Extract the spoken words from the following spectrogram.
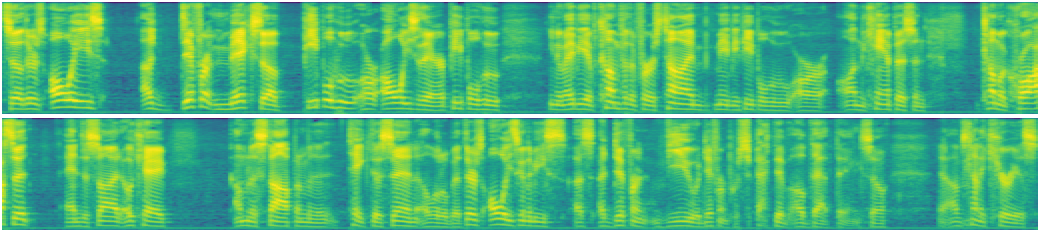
So there's always a different mix of people who are always there, people who, you know, maybe have come for the first time, maybe people who are on the campus and come across it and decide, okay, I'm going to stop. I'm going to take this in a little bit. There's always going to be a, a different view, a different perspective of that thing. So I was kind of curious.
